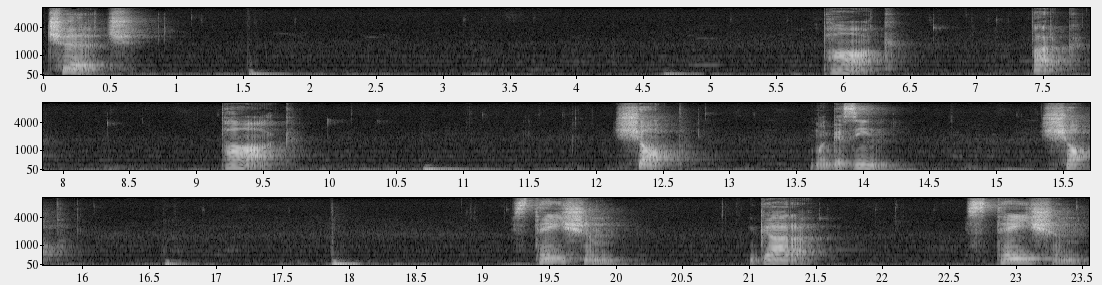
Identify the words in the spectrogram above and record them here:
Church. Park. Park. Park. Shop Магазин. Shop. Station. Гара. Station.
